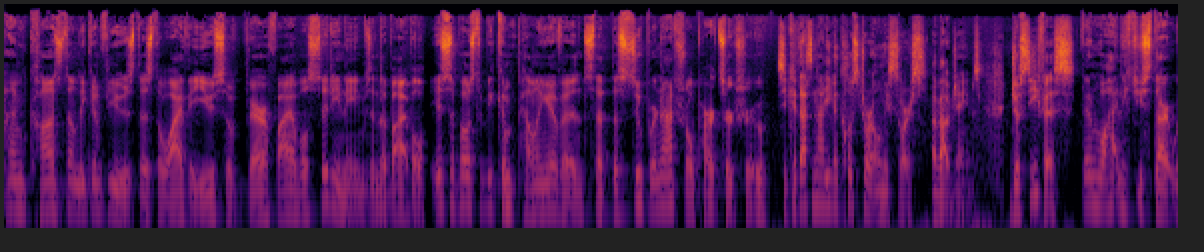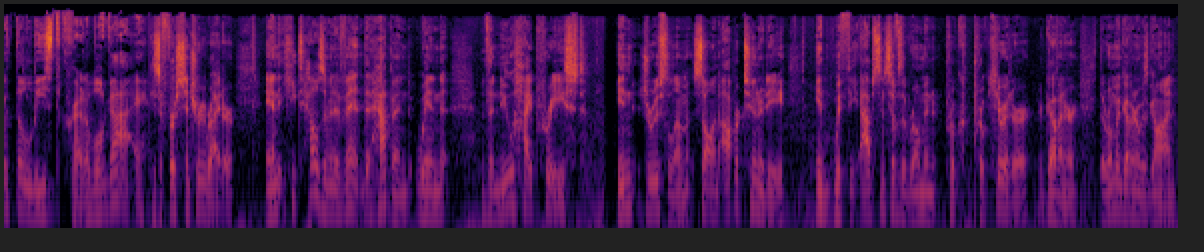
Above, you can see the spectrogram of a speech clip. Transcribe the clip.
I'm constantly confused as to why the use of verifiable city names in the Bible is supposed to be compelling evidence that the supernatural parts are true. See, because that's not even close to our only source about James. Josephus, Then why did you start with the least credible guy? he's a first century writer, and he tells of an event that happened when the new high priest in Jerusalem saw an opportunity in, with the absence of the Roman pro- procurator, or governor. The Roman governor was gone,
